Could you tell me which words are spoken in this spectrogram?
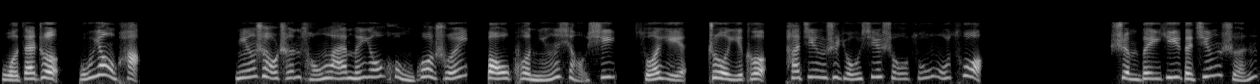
我在这，不要怕。宁少臣从来没有哄过谁，包括宁小溪，所以这一刻他竟是有些手足无措。沈贝依的精神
